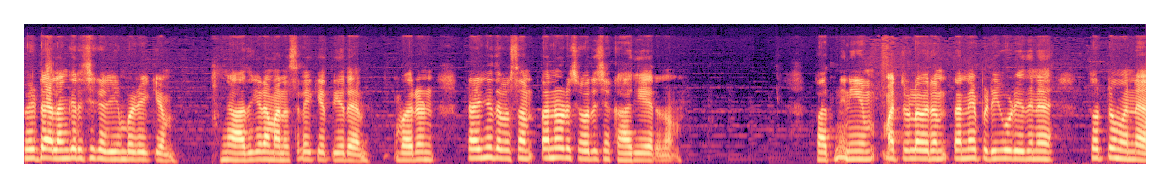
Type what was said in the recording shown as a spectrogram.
വീട്ട് അലങ്കരിച്ച് കഴിയുമ്പോഴേക്കും രാധികയുടെ മനസ്സിലേക്ക് എത്തിയത് വരുൺ കഴിഞ്ഞ ദിവസം തന്നോട് ചോദിച്ച കാര്യമായിരുന്നു പത്മിനിയും മറ്റുള്ളവരും തന്നെ പിടികൂടിയതിന് തൊട്ടു മുന്ന്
